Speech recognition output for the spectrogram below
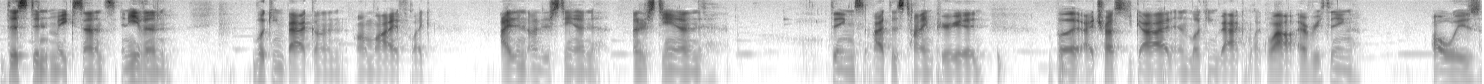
this didn't make sense, and even looking back on on life, like I didn't understand understand things at this time period, but I trusted God, and looking back, I'm like, wow, everything always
